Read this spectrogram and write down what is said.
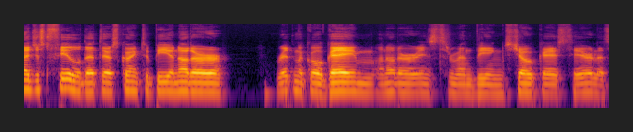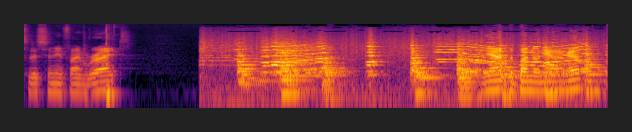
I just feel that there's going to be another rhythmical game, another instrument being showcased here. Let's listen if I'm right. Yeah, the bandoneon again.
